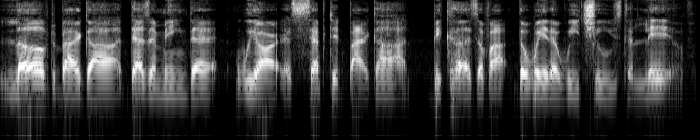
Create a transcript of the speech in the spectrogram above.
loved by God doesn't mean that we are accepted by God because of the way that we choose to live.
